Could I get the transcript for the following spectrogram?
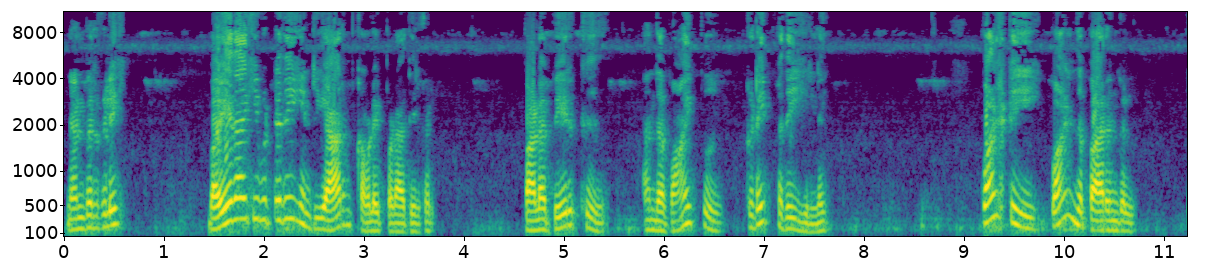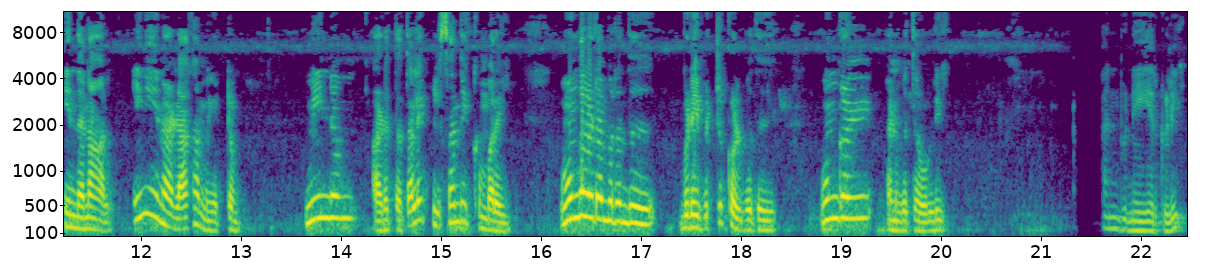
நண்பர்களே வயதாகிவிட்டதே என்று யாரும் கவலைப்படாதீர்கள். பல பேருக்கு அந்த வாய்ப்பு கிடைப்பதே இல்லை. வாழ்க்கையை வாழ்ந்து பாருங்கள். இந்த நாள் இனிய நாளாக அமையட்டும். மீண்டும் அடுத்த தலைப்பில் சந்திக்கும் வரை உங்களிடமிருந்து விடைபெற்றுக் கொள்வது உங்கள் அன்பு தோழி. அன்பு நேயர்களில்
